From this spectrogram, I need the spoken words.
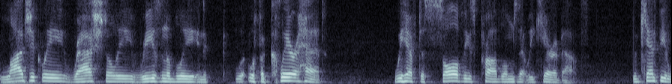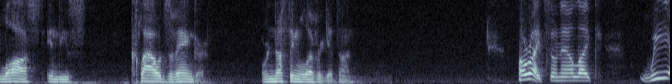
logically, rationally, reasonably, with a clear head, we have to solve these problems that we care about. We can't be lost in these clouds of anger, or nothing will ever get done. All right. So now, like, we,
